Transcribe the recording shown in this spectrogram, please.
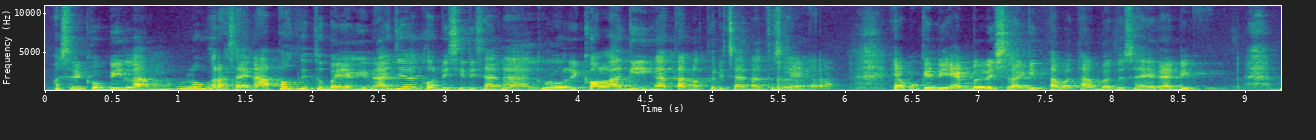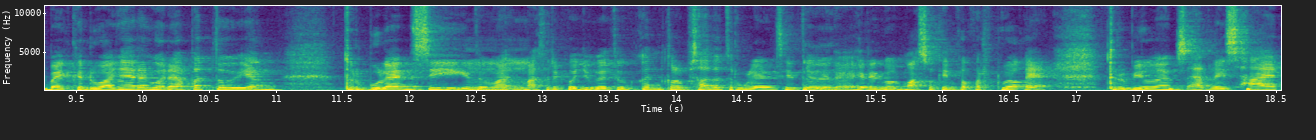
Mas Riko bilang, lu ngerasain apa waktu itu? Bayangin aja kondisi di sana. Hmm. Lu recall lagi ingatan waktu di sana terus kayak ya mungkin di embellish lagi tambah-tambah terus akhirnya di bait keduanya akhirnya gue dapet tuh yang turbulensi gitu. Mas, Mas Riko juga tuh kan kalau pesawat ada turbulensi tuh Hmm. Yeah. gitu. Akhirnya gue masukin ke part 2 kayak turbulence at this height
